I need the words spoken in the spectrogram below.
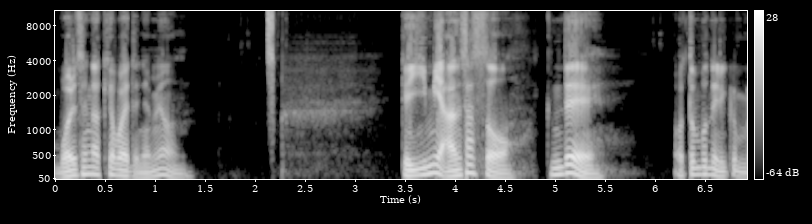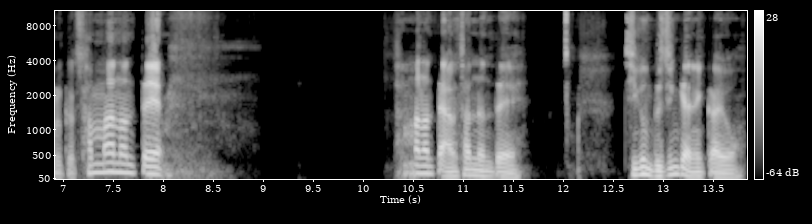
뭘 생각해 봐야 되냐면, 그 이미 안 샀어. 근데, 어떤 분들이 이렇게 물까 3만 원대 3만 원대 안 샀는데 지금 늦은 게 아닐까요?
